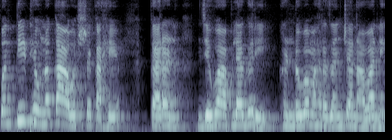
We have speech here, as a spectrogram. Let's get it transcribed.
पण ती ठेवणं का आवश्यक आहे? कारण जेव्हा आपल्या घरी खंडोबा महाराजांच्या नावाने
